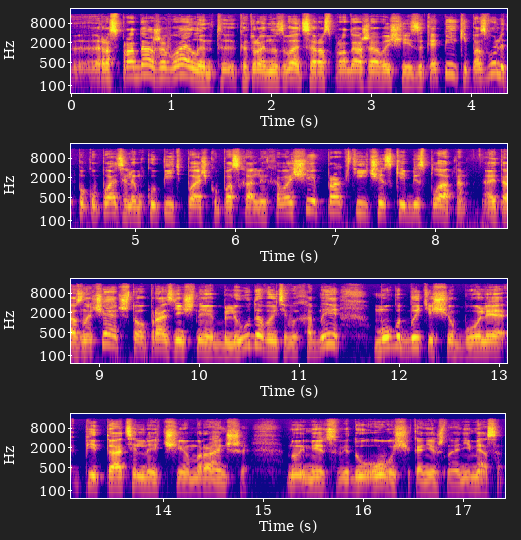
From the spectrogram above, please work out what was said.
Распродажа Вайленд, которая называется распродажа овощей за копейки, позволит покупателям купить пачку пасхальных овощей практически бесплатно. А это означает, что праздничные блюда в эти выходные могут быть еще более питательны, чем раньше. Ну, имеются в виду овощи, конечно, а не мясо.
